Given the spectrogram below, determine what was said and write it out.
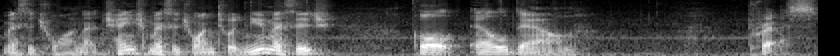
message one, I change message one to a new message called L down press.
